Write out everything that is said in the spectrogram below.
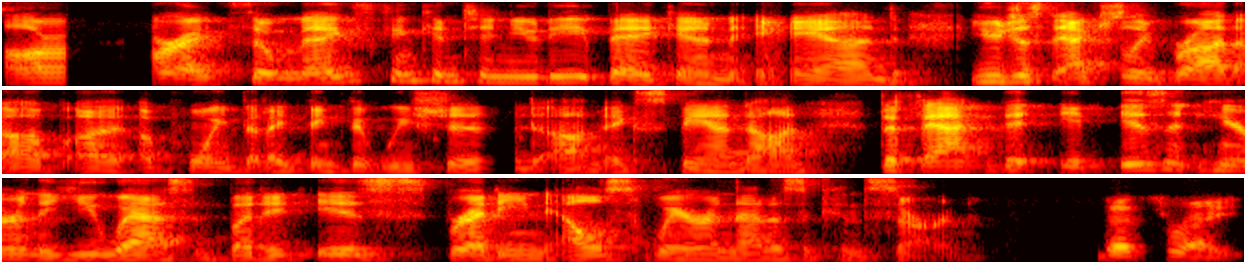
All right, so Megs can continue to eat bacon, and you just actually brought up a, a point that I think that we should um, expand on: the fact that it isn't here in the U.S., but it is spreading elsewhere, and that is a concern. That's right.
